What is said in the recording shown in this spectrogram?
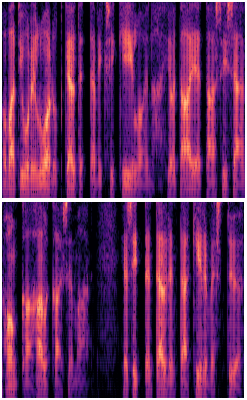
ovat juuri luodut käytettäviksi kiiloina, joita ajetaan sisään honkaa halkaisemaan, ja sitten täydentää kirvestyön.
